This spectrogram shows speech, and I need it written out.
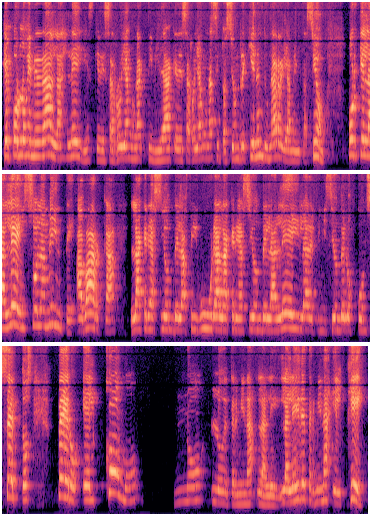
que por lo general las leyes que desarrollan una actividad, que desarrollan una situación, requieren de una reglamentación, porque la ley solamente abarca la creación de la figura, la creación de la ley, la definición de los conceptos, pero el cómo no lo determina la ley. La ley determina el qué.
